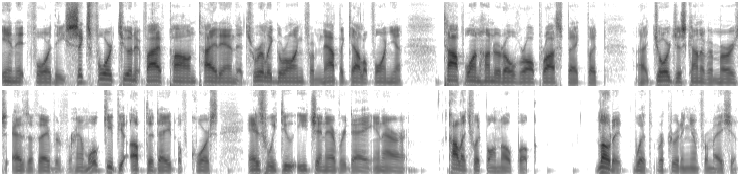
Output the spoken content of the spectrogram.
in it for the 6'4", 205 pound tight end that's really growing from Napa, California. Top 100 overall prospect, but uh, Georgia's kind of emerged as a favorite for him. We'll keep you up to date, of course, as we do each and every day in our college football notebook, loaded with recruiting information.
